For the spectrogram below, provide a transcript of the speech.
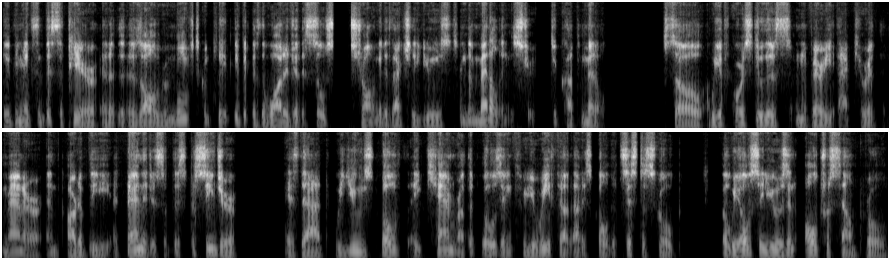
completely makes it disappear. It is all removed completely because the water jet is so strong, it is actually used in the metal industry to cut metal. So we, of course, do this in a very accurate manner. And part of the advantages of this procedure is that we use both a camera that goes in through urethra, that is called a cystoscope, but we also use an ultrasound probe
